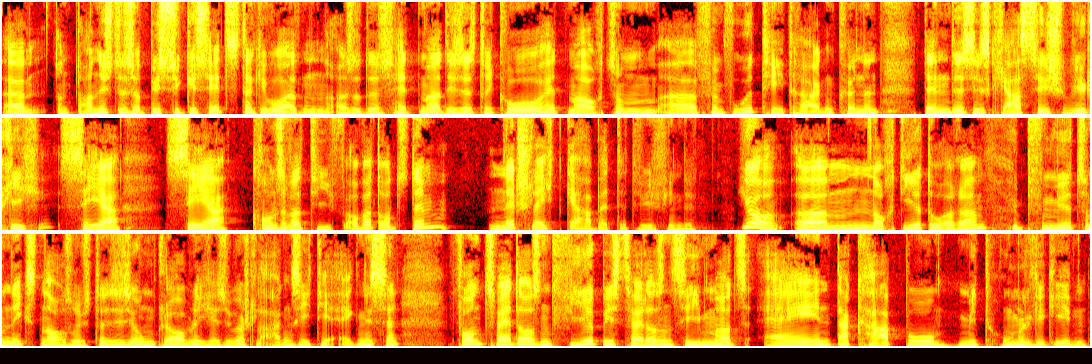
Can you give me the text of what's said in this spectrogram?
Ähm, und dann ist das ein bisschen gesetzter geworden. Also das hätte man, dieses Trikot hätte man auch zum äh, 5 Uhr Tee tragen können, denn das ist klassisch wirklich sehr, sehr konservativ, aber trotzdem nicht schlecht gearbeitet, wie ich finde. Ja, ähm, nach Diadora hüpfen wir zum nächsten Ausrüster. Es ist ja unglaublich, es überschlagen sich die Ereignisse. Von 2004 bis 2007 hat es ein Da Capo mit Hummel gegeben.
